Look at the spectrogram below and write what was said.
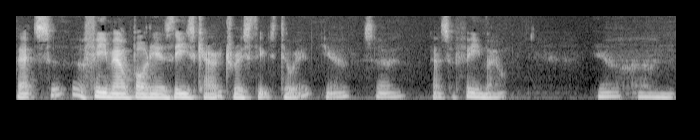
that's a female body has these characteristics to it. Yeah, so that's a female. Yeah, um,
